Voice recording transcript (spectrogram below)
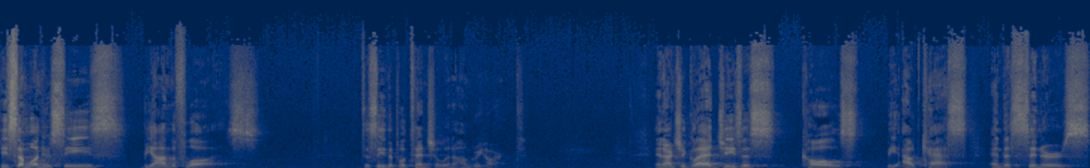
He's someone who sees beyond the flaws to see the potential in a hungry heart. And aren't you glad Jesus calls the outcasts and the sinners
